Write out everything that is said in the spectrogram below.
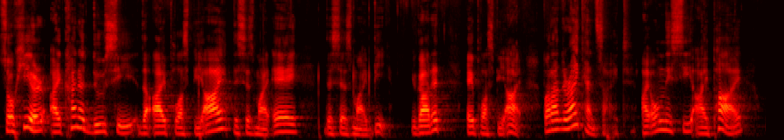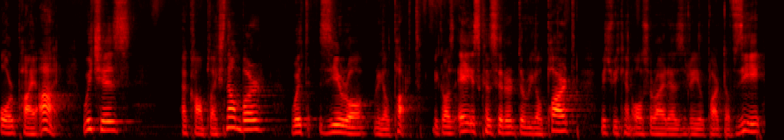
So here, I kind of do see the i plus bi. This is my a, this is my b. You got it? a plus bi. But on the right-hand side, I only see i pi or pi i, which is a complex number with zero real part because a is considered the real part which we can also write as real part of z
